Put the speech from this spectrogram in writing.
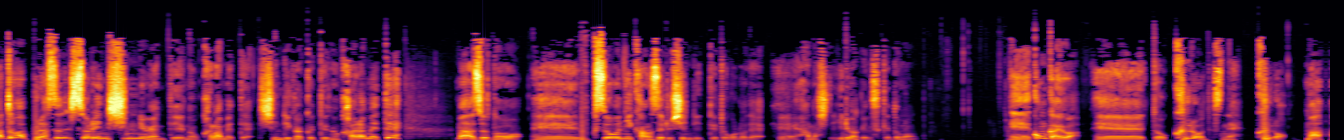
あとはプラスそれに心理面っていうのを絡めて、心理学っていうのを絡めて、まあ、その、えー、服装に関する心理っていうところで、えー、話しているわけですけども、えー、今回は、えっ、と、黒ですね。黒。まあ、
